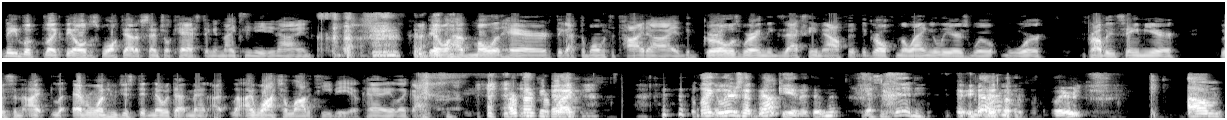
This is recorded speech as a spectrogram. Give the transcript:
they looked like they all just walked out of Central Casting in 1989. They all have mullet hair. They got the one with the tie dye. The girl is wearing the exact same outfit the girl from the Langoliers wore, wore probably the same year. Listen, I everyone who just didn't know what that meant. I, I watch a lot of TV. Okay, like I. I remember like the Langoliers had Balki in it, didn't it? yes, it did. yeah, I remember the Um,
